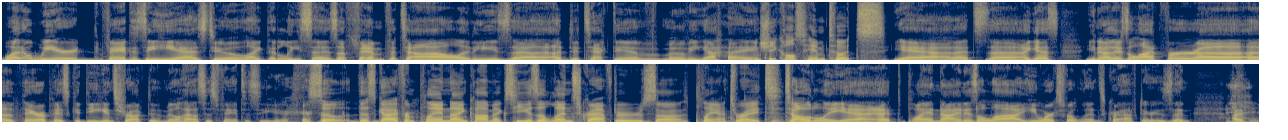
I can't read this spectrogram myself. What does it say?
What a weird fantasy he has too. Of like that Lisa is a femme fatale and he's uh, a detective movie guy. And she calls him Toots. Yeah, that's. Uh, I guess you know. There's a lot for uh, a therapist could deconstruct of Milhouse's fantasy here. so this guy from Plan 9 Comics, he is a lens crafters uh, plant, right? Totally, yeah. That Plan Nine is a lie. He works for Lens Crafters, and I,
